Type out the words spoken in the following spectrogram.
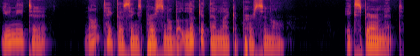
you need to not take those things personal, but look at them like a personal experiment.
